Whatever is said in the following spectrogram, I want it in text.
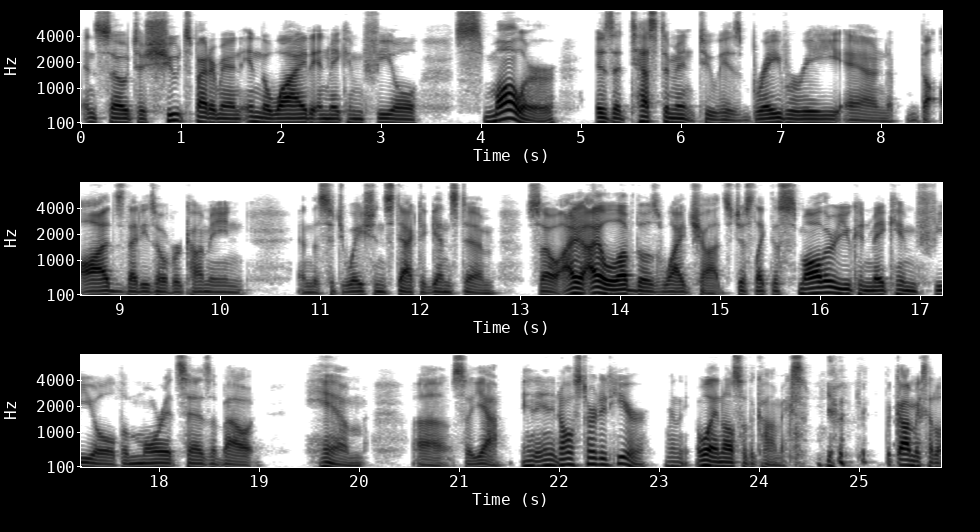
And so to shoot Spider-Man in the wide and make him feel smaller is a testament to his bravery and the odds that he's overcoming and the situation stacked against him. So I, I love those wide shots. Just like the smaller you can make him feel, the more it says about him. Uh, so yeah, and, and it all started here, really. Well, and also the comics. Yeah. the comics had a,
